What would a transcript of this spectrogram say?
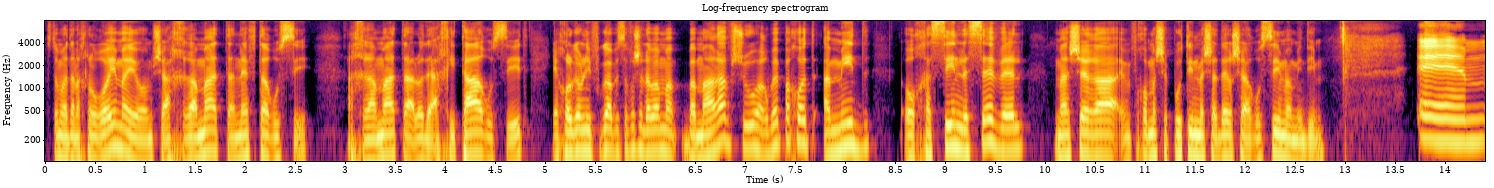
זאת אומרת, אנחנו רואים היום שהחרמת הנפט הרוסי, החרמת, לא יודע, החיטה הרוסית, יכול גם לפגוע בסופו של דבר במערב, שהוא הרבה פחות עמיד או חסין לסבל, מאשר, לפחות מה שפוטין משדר שהרוסים עמידים. אמ,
